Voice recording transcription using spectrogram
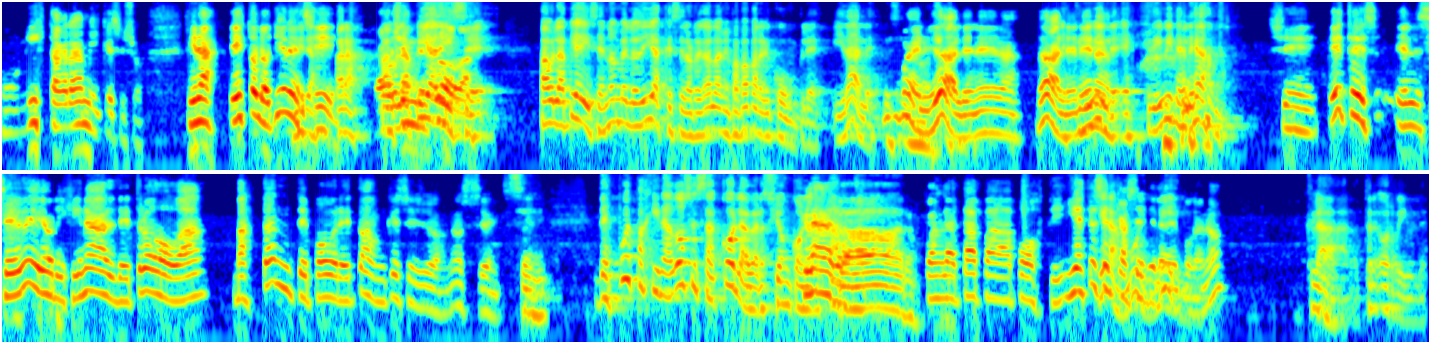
un Instagram y qué sé yo. Mirá, ¿esto lo tienen? Mirá, sí. pará, La Paula Pía dice... Paula Pía dice, no me lo digas que se lo regalo a mi papá para el cumple. Y dale. Bueno, y dale, nena. Dale, nena. Escribile, escribile, Leandro. Sí. Este es el CD original de Trova, bastante pobretón, qué sé yo, no sé. Sí, Después, página 12 sacó la versión con Claro. la tapa. claro. Con la tapa posti. Y este es el cassette de la lindo. época, ¿no? Claro, horrible.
